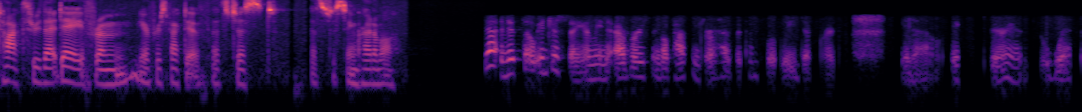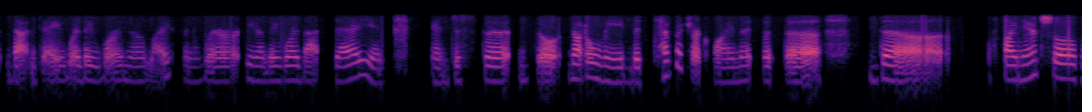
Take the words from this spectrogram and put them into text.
talk through that day from your perspective. That's just that's just incredible. Yeah and it's so interesting. I mean every single passenger has a completely different you know experience with that day where they were in their life and where you know they were that day. And and just the the not only the temperature climate but the the financial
